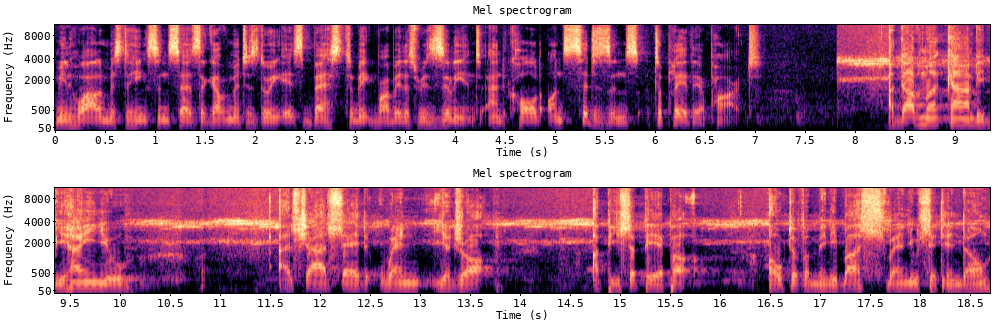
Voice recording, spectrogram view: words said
Meanwhile, Mr. Hinkson says the government is doing its best to make Barbados resilient and called on citizens to play their part. A government can't be behind you, as Chad said, when you drop a piece of paper out of a minibus when you're sitting down,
